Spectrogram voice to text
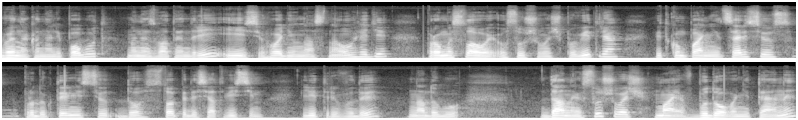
Ви на каналі Побут. Мене звати Андрій, і сьогодні у нас на огляді промисловий осушувач повітря від компанії Celsius продуктивністю до 158 літрів води на добу. Даний осушувач має вбудовані тени,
